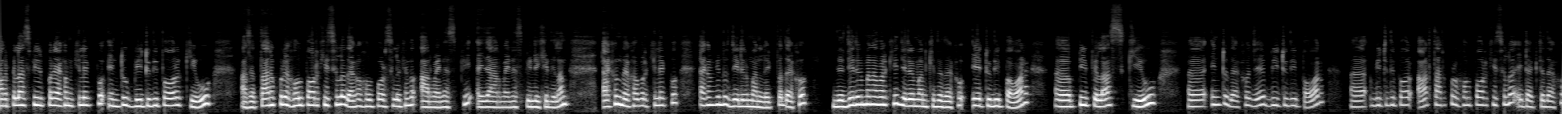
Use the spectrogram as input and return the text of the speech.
আর প্লাস পির পরে এখন কি লিখব? Into b to the power q আচ্ছা তার উপরে হোল পাওয়ার কি ছিল? দেখো হোল পাওয়ার ছিল কিন্তু আর মাইনাস পি এই যে আর মাইনাস পি লিখে দিলাম। এখন দেখো আবার কি লিখব? এখন কিন্তু জেড এর মান লিখব, দেখো। যে জেড এর মান আবার কি? জেড এর মান কিন্তু দেখো a to the power p plus q into দেখো যে b to the power b to the power r তারপর হোল পাওয়ার কি ছিল? এটা একটা দেখো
